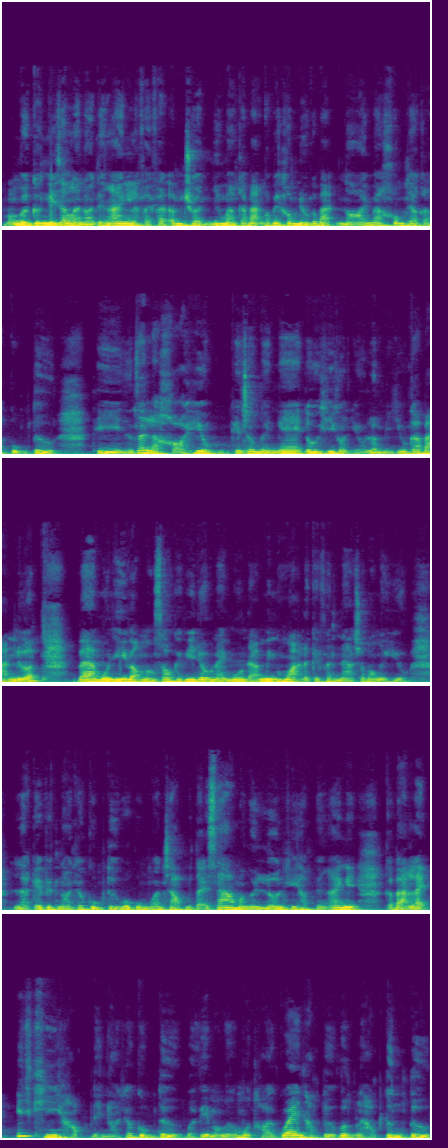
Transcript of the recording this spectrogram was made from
mọi người cứ nghĩ rằng là nói tiếng Anh là phải phát âm chuẩn nhưng mà các bạn có biết không? Nếu các bạn nói mà không theo các cụm từ thì rất là khó hiểu khiến cho người nghe đôi khi còn hiểu lầm ý của các bạn nữa. Và Moon hy vọng rằng sau cái video này Moon đã minh họa được cái phần nào cho mọi người hiểu là cái việc nói theo cụm từ vô cùng quan trọng. Tại sao mà người lớn khi học tiếng Anh ấy các bạn lại ít khi học để nói theo cụm từ? Bởi vì mọi người có một thói quen học từ vựng là học từng từ,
